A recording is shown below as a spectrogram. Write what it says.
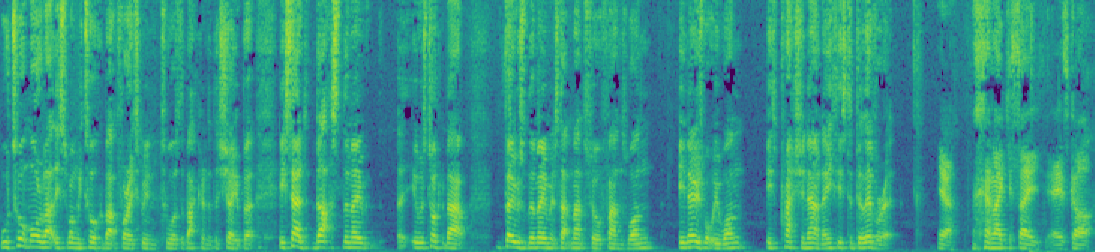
we'll talk more about this when we talk about Forest Green towards the back end of the show. But he said that's the moment. He was talking about those are the moments that Mansfield fans want. He knows what we want. He's pressure now, Nath, is to deliver it. Yeah, and like you say, it's got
